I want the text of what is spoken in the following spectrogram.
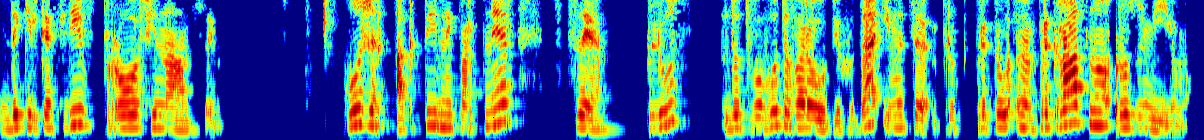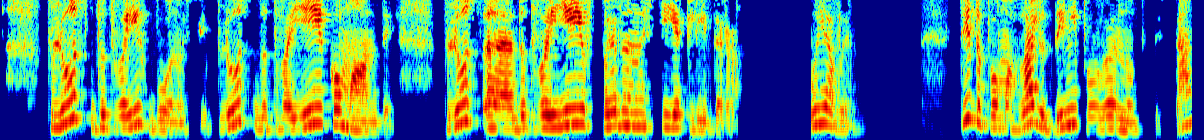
декілька слів про фінанси. Кожен активний партнер це плюс до твого товарообігу, да? і ми це е, прекрасно розуміємо плюс до твоїх бонусів, плюс до твоєї команди, плюс е, до твоєї впевненості як лідера. Уяви, ти допомогла людині повернутися, да?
